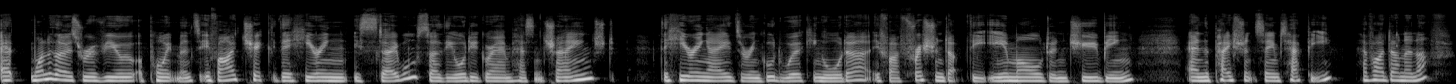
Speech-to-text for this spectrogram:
at one of those review appointments, if I check the hearing is stable, so the audiogram hasn't changed, the hearing aids are in good working order, if I've freshened up the ear mould and tubing, and the patient seems happy, have I done enough?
